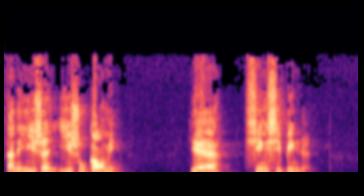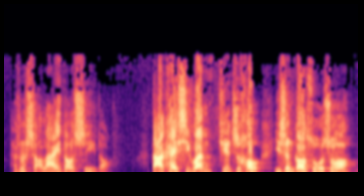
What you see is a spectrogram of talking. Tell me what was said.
但那医生医术高明，也心系病人，他说少来一刀是一刀。打开膝关节之后，医生告诉我说，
